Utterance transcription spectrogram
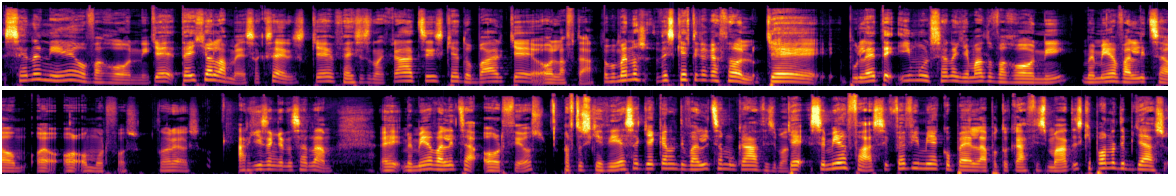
σε ένα ενιαίο βαγόνι και τα είχε όλα μέσα, ξέρεις. Και θέσεις να κάτσεις και το μπαρ και όλα αυτά. Επομένως δεν σκέφτηκα καθόλου. Και που λέτε ήμουν σε ένα γεμάτο βαγόνι με μια βαλίτσα όμορφο. Ωραίος αρχίζαν και τα Σαντάμ. Ε, με μια βαλίτσα όρθιος, αυτοσχεδίασα και έκανα τη βαλίτσα μου κάθισμα. Και σε μια φάση φεύγει μια κοπέλα από το κάθισμά της και πάω να την πιάσω.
